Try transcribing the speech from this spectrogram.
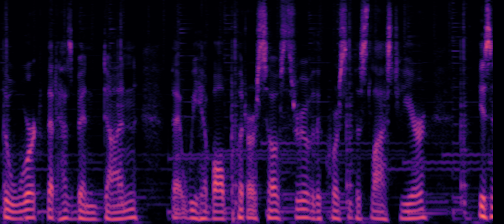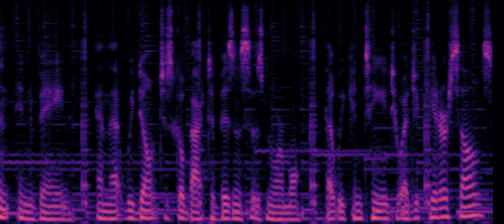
the work that has been done, that we have all put ourselves through over the course of this last year, isn't in vain, and that we don't just go back to business as normal, that we continue to educate ourselves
